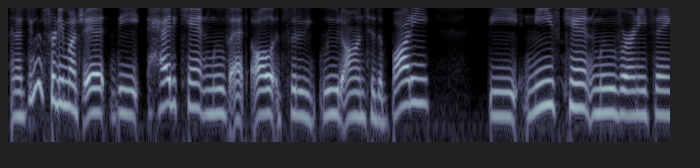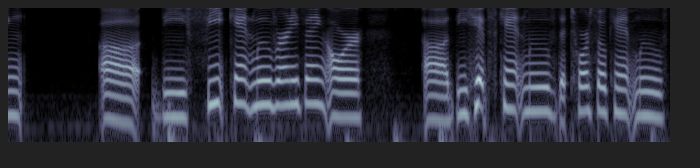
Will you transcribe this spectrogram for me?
and i think that's pretty much it. The head can't move at all. It's literally glued onto the body. The knees can't move or anything uh, the feet can't move or anything, or uh, the hips can't move, the torso can't move.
